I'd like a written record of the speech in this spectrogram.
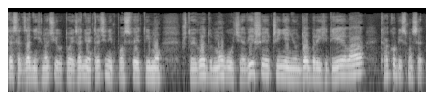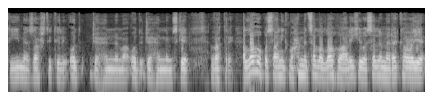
deset zadnjih noći u toj zadnjoj trećini posvetimo što je god moguće više činjenju dobrih dijela kako bismo se time zaštitili od džehennema, od džehennemske vatre. Allahu poslanik Muhammed sallallahu alaihi wasallam rekao je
